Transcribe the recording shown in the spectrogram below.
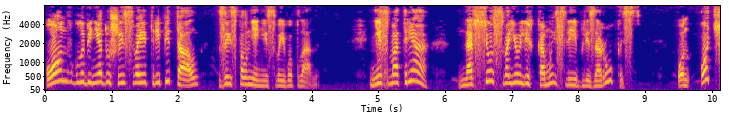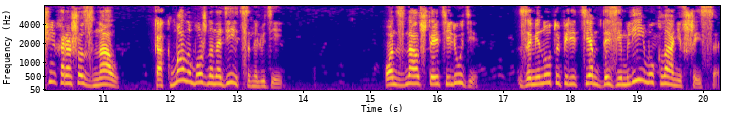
он в глубине души своей трепетал за исполнение своего плана. Несмотря на все свое легкомыслие и близорукость, он очень хорошо знал, как мало можно надеяться на людей. Он знал, что эти люди за минуту перед тем до земли ему кланявшиеся,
